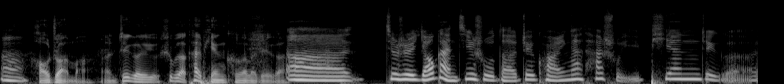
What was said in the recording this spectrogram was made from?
嗯好转吗？嗯，这个是不是有点太偏科了？这个，呃。就是遥感技术的这块儿，应该它属于偏这个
